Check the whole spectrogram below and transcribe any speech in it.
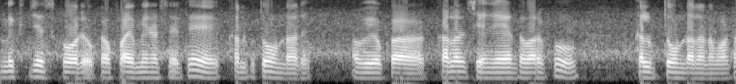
మిక్స్ చేసుకోవాలి. ఒక ఫైవ్ మినిట్స్ అయితే కలుపుతూ ఉండాలి. అవి ఒక కలర్ చేంజ్ అయ్యేంత వరకు కలుపుతూ ఉండాలన్నమాట.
